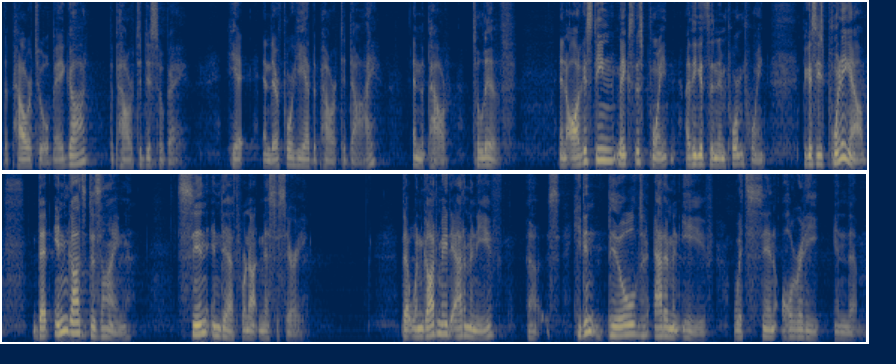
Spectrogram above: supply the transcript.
the power to obey God, the power to disobey. Had, and therefore, he had the power to die and the power to live. And Augustine makes this point. I think it's an important point because he's pointing out that in God's design, sin and death were not necessary. That when God made Adam and Eve, uh, he didn't build Adam and Eve with sin already in them.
